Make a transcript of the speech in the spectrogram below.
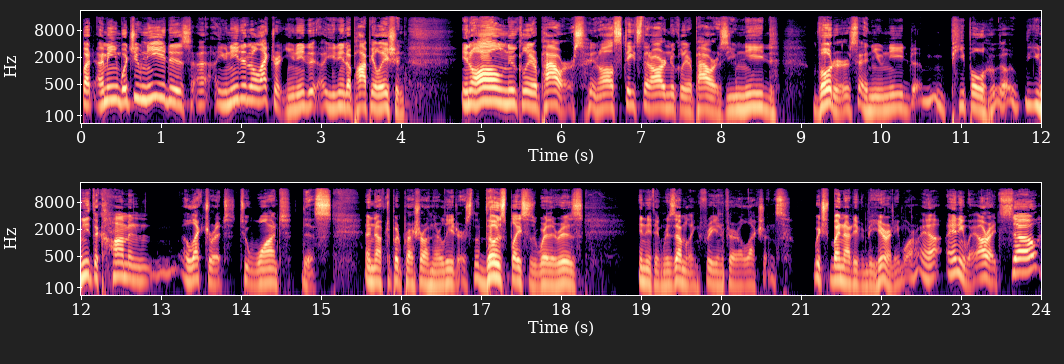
But I mean, what you need is uh, you need an electorate. You need you need a population. In all nuclear powers, in all states that are nuclear powers, you need voters and you need people who you need the common electorate to want this enough to put pressure on their leaders. Those places where there is anything resembling free and fair elections, which might not even be here anymore. Uh, anyway, all right. So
